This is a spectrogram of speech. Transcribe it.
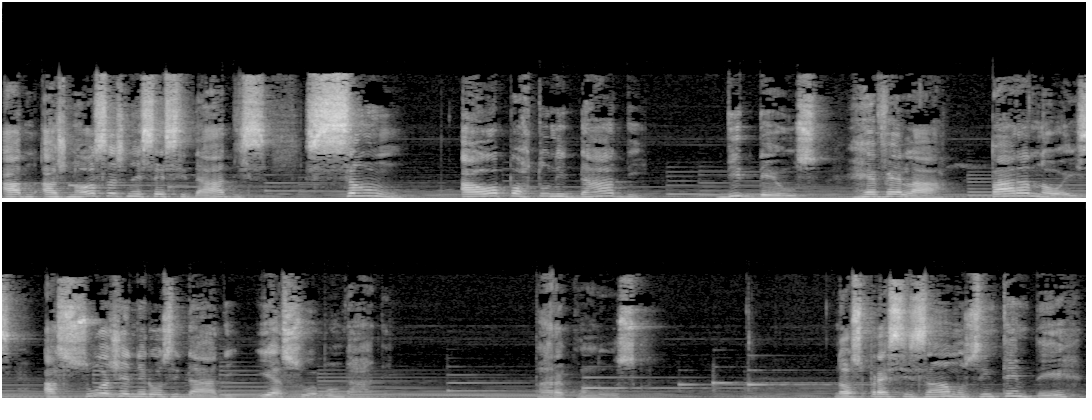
a, as nossas necessidades são a oportunidade de Deus revelar para nós a sua generosidade e a sua bondade para conosco. Nós precisamos entender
